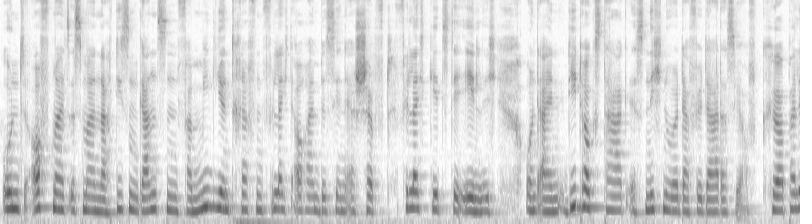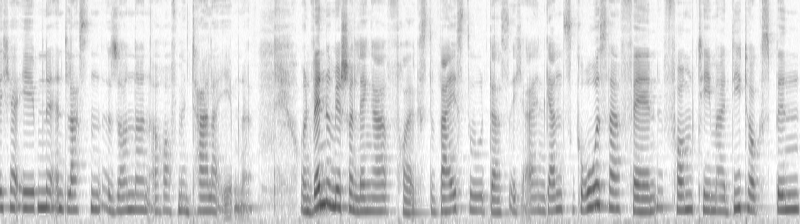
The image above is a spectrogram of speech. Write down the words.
Und oftmals ist man nach diesen ganzen Familientreffen vielleicht auch ein bisschen erschöpft erschöpft. Vielleicht geht es dir ähnlich. Und ein Detox-Tag ist nicht nur dafür da, dass wir auf körperlicher Ebene entlasten, sondern auch auf mentaler Ebene. Und wenn du mir schon länger folgst, weißt du, dass ich ein ganz großer Fan vom Thema Detox bin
